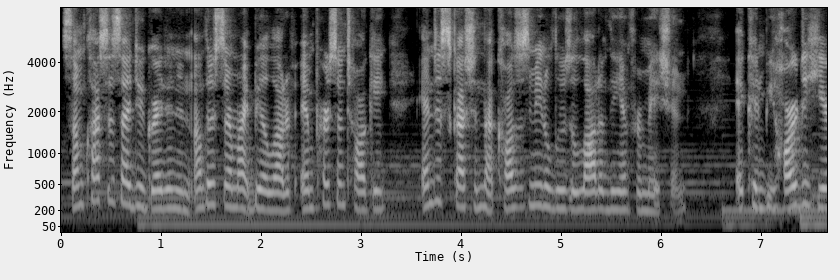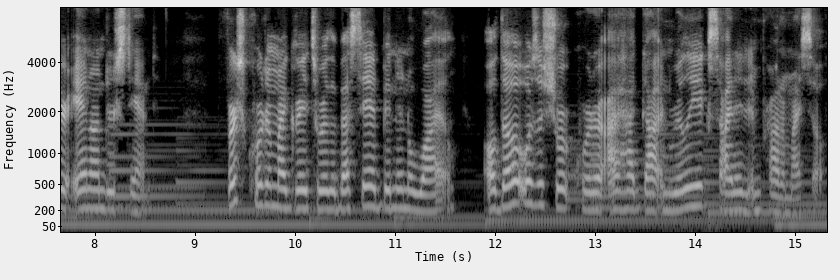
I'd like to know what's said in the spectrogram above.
Some classes I do great in, and others there might be a lot of in person talking and discussion that causes me to lose a lot of the information. It can be hard to hear and understand. First quarter, my grades were the best they had been in a while. Although it was a short quarter, I had gotten really excited and proud of myself.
